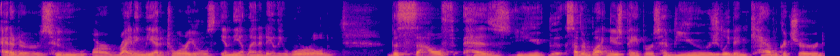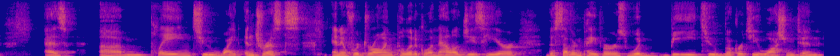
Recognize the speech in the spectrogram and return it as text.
editors who are writing the editorials in the Atlanta Daily World, the South has the Southern black newspapers have usually been caricatured as um, playing to white interests. And if we're drawing political analogies here, the Southern papers would be to Booker T. Washington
